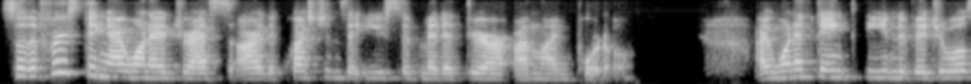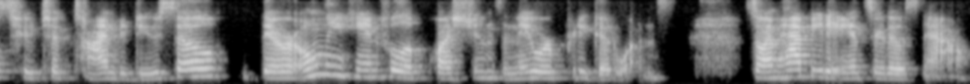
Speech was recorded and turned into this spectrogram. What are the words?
So the first thing I want to address are the questions that you submitted through our online portal. I want to thank the individuals who took time to do so. There were only a handful of questions and they were pretty good ones. So I'm happy to answer those now.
